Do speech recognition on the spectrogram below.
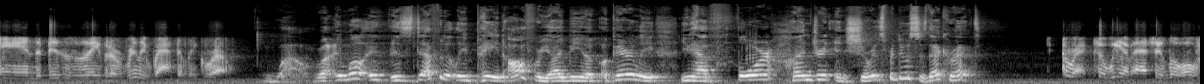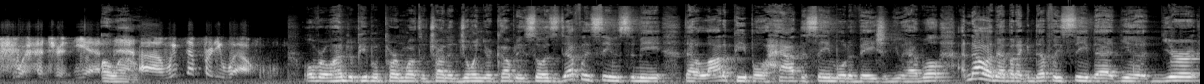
and the business was able to really rapidly grow. Wow. Right. Well, it, it's definitely paid off for you. I mean, apparently you have 400 insurance producers. Is that correct? Correct. So we have actually a little over 400. Yes. Oh wow. Uh, we've done pretty well over 100 people per month are trying to join your company. So it definitely seems to me that a lot of people have the same motivation you have. Well, not only that, but I can definitely see that you know your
